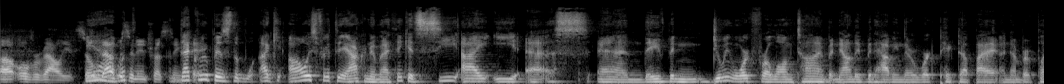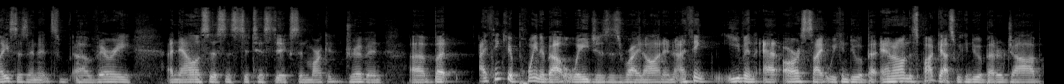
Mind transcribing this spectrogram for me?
uh, overvalued. So yeah, that was an interesting. That take. group is the I, always forget the acronym. I think it's CIES, and they've been doing work for a long time, but now they've been having their work picked up by a number of places, and it's uh, very analysis and statistics and market driven. Uh, but I think your point about wages is right on, and I think even at our site we can do a better, and on this podcast we can do a better job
